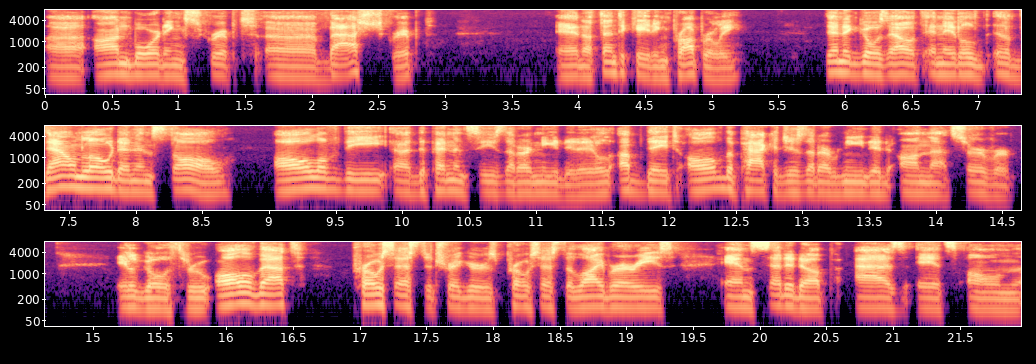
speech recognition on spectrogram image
uh, onboarding script, uh, bash script, and authenticating properly, then it goes out and it'll, it'll download and install all of the uh, dependencies that are needed. It'll update all of the packages that are needed on that server. It'll go through all of that process the triggers, process the libraries, and set it up as its own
